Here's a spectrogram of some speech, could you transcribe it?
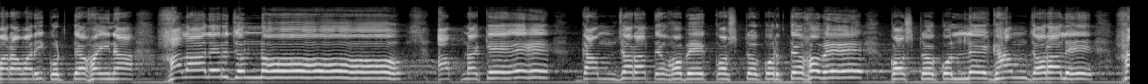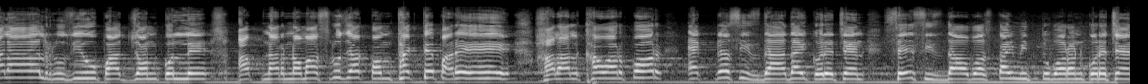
মারামারি করতে হয় না, হালালের জন্য আপনাকে গাম জড়াতে হবে, কষ্ট করতে হবে, কষ্ট করলে ঘাম জড়ালে, হালাল রুজি উপার্জন করলে আপনার নমাজ রোজা কম থাকতে পারে, হালাল খাওয়ার পর একটা সিজদা আদায় করেছেন, সেই সিজদা অবস্থায় মৃত্যুবরণ করেছেন।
